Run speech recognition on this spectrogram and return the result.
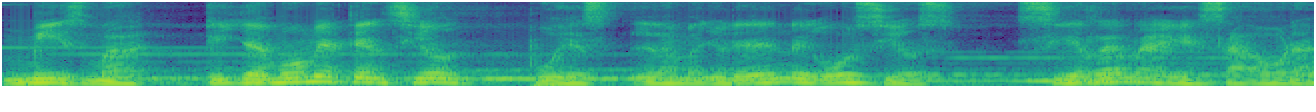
misma que llamó mi atención, pues la mayoría de negocios cierran a esa hora.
